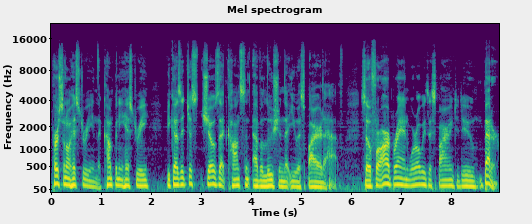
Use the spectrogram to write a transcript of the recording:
personal history and the company history because it just shows that constant evolution that you aspire to have. So for our brand, we're always aspiring to do better.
